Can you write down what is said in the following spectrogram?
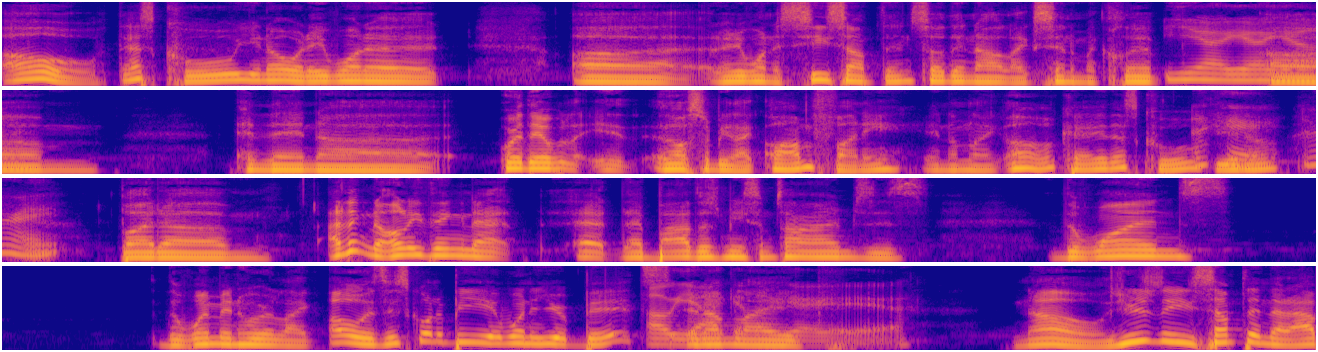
oh, that's cool, you know, or they want to, uh, they want to see something, so then I'll like send them a clip. Yeah, yeah, yeah. Um, and then uh, or they'll also be like, "Oh, I'm funny," and I'm like, "Oh, okay, that's cool," okay, you know. all right. But um, I think the only thing that, that bothers me sometimes is the ones, the women who are like, "Oh, is this going to be one of your bits?" Oh yeah, and I'm like, yeah, yeah, yeah. "No." Usually, something that I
